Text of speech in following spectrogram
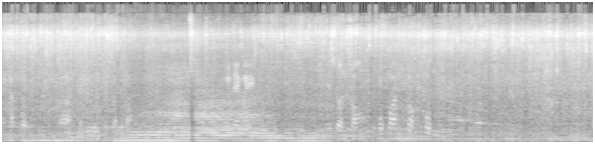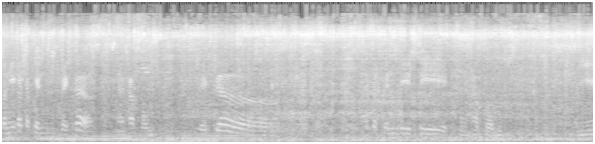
นะครับผมก็จะดูในส่วนของดูได้ไหมในส่วนของอุปกรณ์ควบคุมตัวนี้ก็จะเป็นเบรกเกอร์นะครับผมเบรกเกอร์จะเป็น DC นะครับผมอันนี้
